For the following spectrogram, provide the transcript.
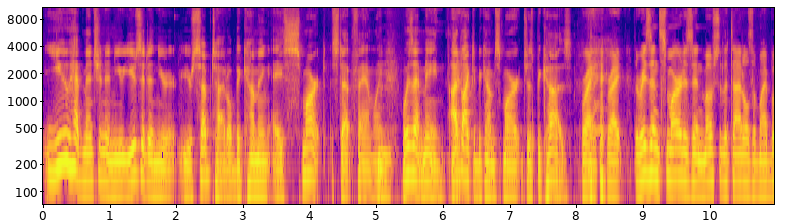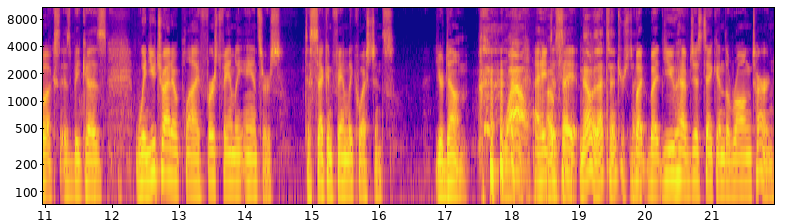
You have mentioned, and you use it in your, your subtitle, becoming a smart step family. Mm. What does that mean? Yeah. I'd like to become smart just because. Right, right. The reason smart is in most of the titles of my books is because when you try to apply first family answers to second family questions, you're dumb. Wow. I hate okay. to say it. No, that's interesting. But but you have just taken the wrong turn.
